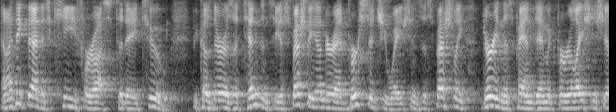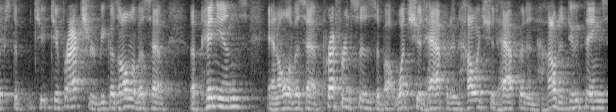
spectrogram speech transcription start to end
And I think that is key for us today too, because there is a tendency, especially under adverse situations, especially during this pandemic, for relationships to, to, to fracture, because all of us have opinions and all of us have preferences about what should happen and how it should happen and how to do things.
